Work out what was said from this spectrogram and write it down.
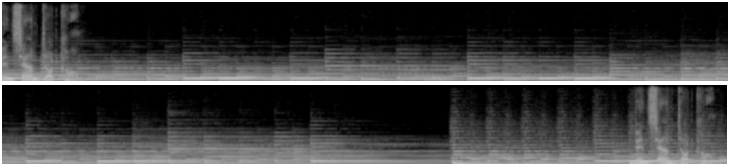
bensound.com. bensound.com.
